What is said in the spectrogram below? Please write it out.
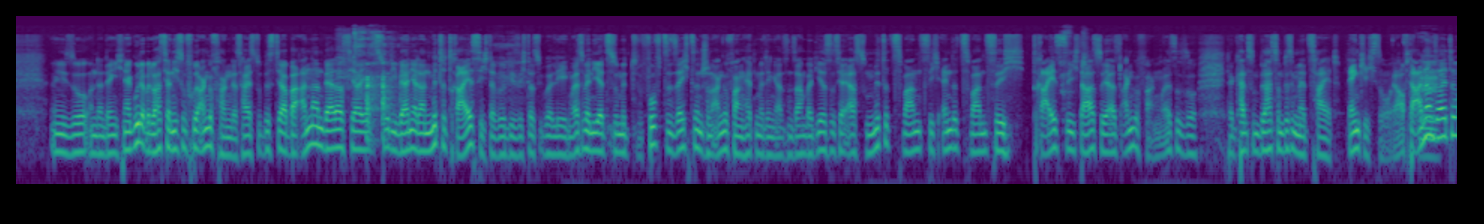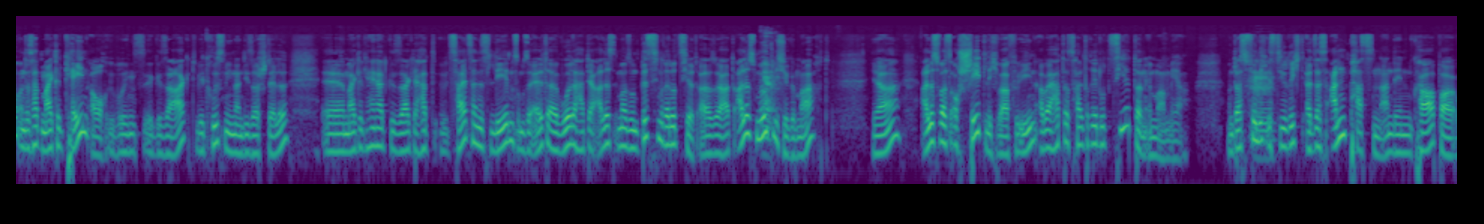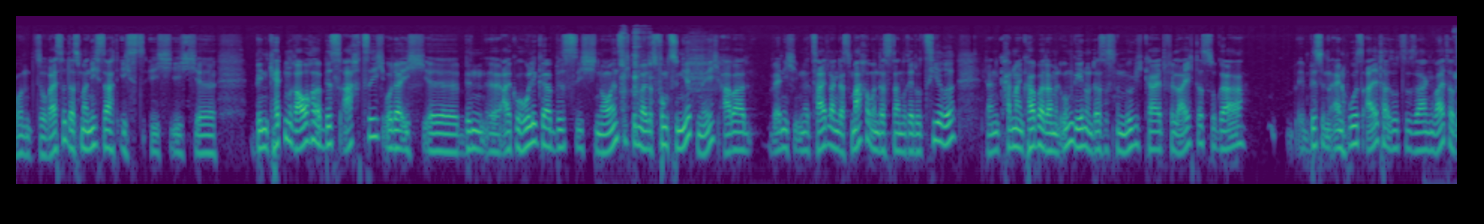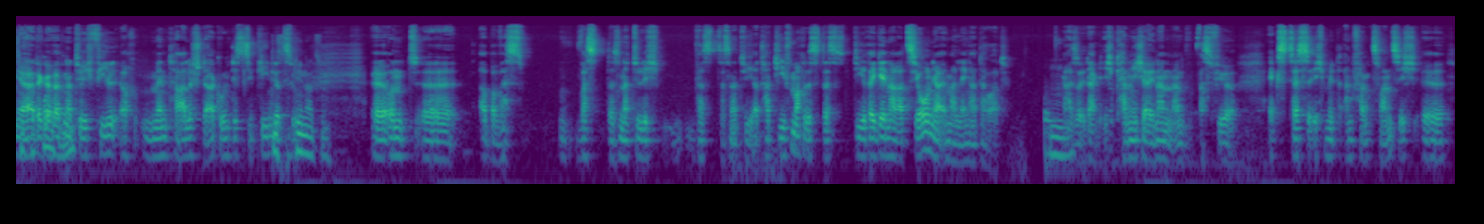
irgendwie so. Und dann denke ich, na gut, aber du hast ja nicht so früh angefangen. Das heißt, du bist ja bei anderen wäre das ja jetzt so, die wären ja dann Mitte 30, da würden die sich das überlegen. Weißt du, wenn die jetzt so mit 15, 16 schon angefangen hätten mit den ganzen Sachen, bei dir ist es ja erst so Mitte 20, Ende 20, 30, da hast du ja erst angefangen, weißt du, so, dann kannst du, hast du ein bisschen mehr Zeit, denke ich so. Ja. Auf der anderen mhm. Seite, und das hat Michael Caine auch übrigens äh, gesagt, wir grüßen ihn an dieser Stelle, äh, Michael Caine hat gesagt, er hat Zeit seines Lebens, umso älter er wurde, hat er alles immer so ein bisschen reduziert. Also er hat alles Mögliche ja. gemacht, ja, alles, was auch schädlich war für ihn, aber er hat das halt reduziert dann immer mehr. Und das finde ich mhm. ist die richtig, also das Anpassen an den Körper und so, weißt du, dass man nicht sagt, ich, ich, ich äh, bin Kettenraucher bis 80 oder ich äh, bin äh, Alkoholiker bis ich 90 bin, weil das funktioniert nicht, aber wenn ich eine Zeit lang das mache und das dann reduziere, dann kann mein Körper damit umgehen und das ist eine Möglichkeit, vielleicht das sogar bis in ein hohes Alter sozusagen weiter Ja, da gehört natürlich viel auch mentale Stärke und Disziplin, Disziplin dazu. dazu. Äh, und äh, aber was was das natürlich, was das natürlich attraktiv macht, ist, dass die Regeneration ja immer länger dauert. Mhm. Also ich kann mich erinnern, an was für Exzesse ich mit Anfang 20 äh,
